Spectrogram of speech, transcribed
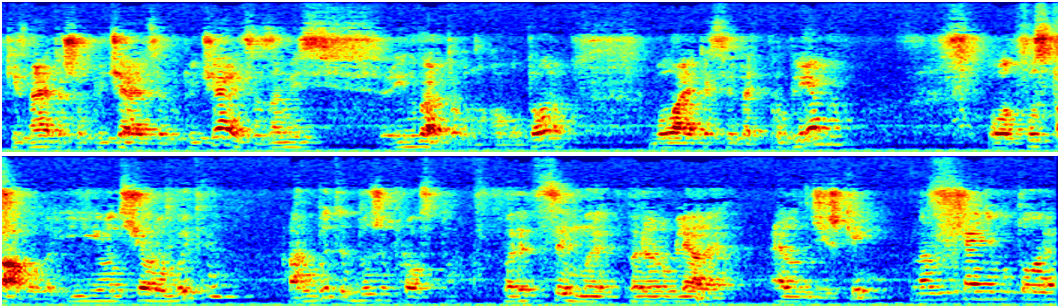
такий, знаєте, що включається, виключається, замість інверторного мотора. Була якась видать, проблема. От, поставили. І от що робити? А робити дуже просто. Перед цим ми переробляли LG-шки на звичайні мотори.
